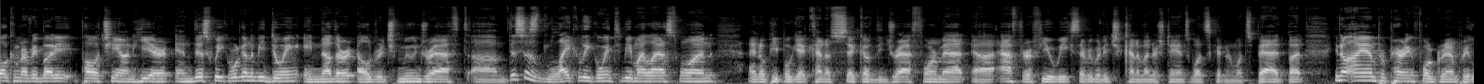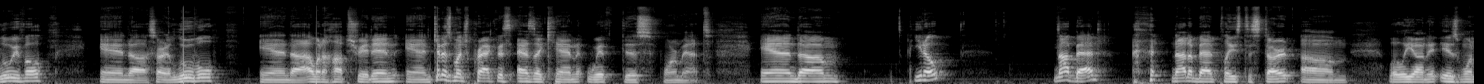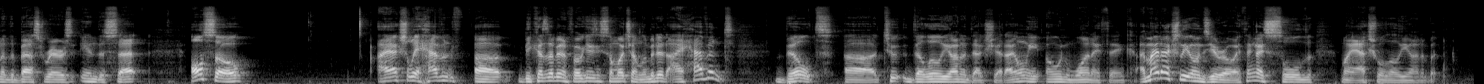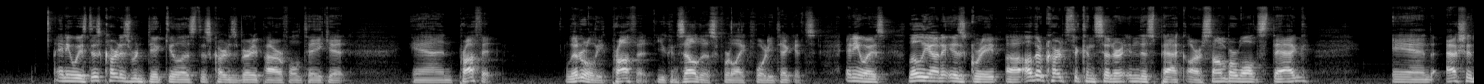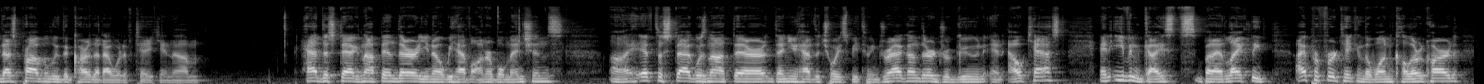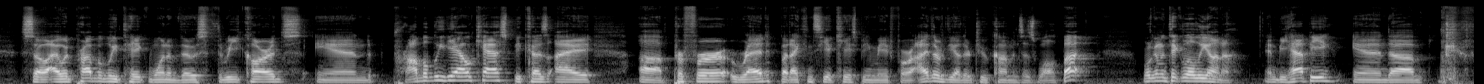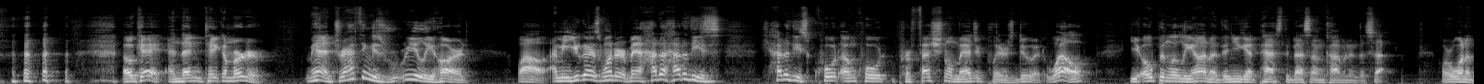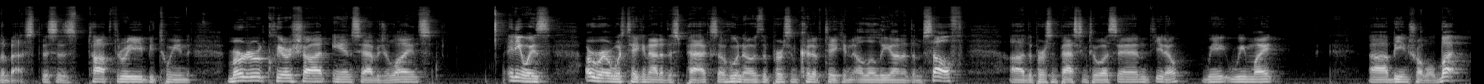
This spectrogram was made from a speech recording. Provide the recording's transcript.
Welcome everybody, Paul Cheon here, and this week we're going to be doing another Eldritch Moon draft. Um, this is likely going to be my last one. I know people get kind of sick of the draft format. Uh, after a few weeks, everybody kind of understands what's good and what's bad, but you know, I am preparing for Grand Prix Louisville, and uh, sorry, Louisville, and uh, I want to hop straight in and get as much practice as I can with this format. And, um, you know, not bad. not a bad place to start. Um, Liliana is one of the best rares in the set. Also, I actually haven't, uh, because I've been focusing so much on limited, I haven't built uh, to the Liliana decks yet. I only own one, I think. I might actually own zero. I think I sold my actual Liliana, but anyways, this card is ridiculous. This card is very powerful. Take it and profit. Literally, profit. You can sell this for like 40 tickets. Anyways, Liliana is great. Uh, other cards to consider in this pack are Somberwald Stag, and actually, that's probably the card that I would have taken. Um, had the stag not been there, you know, we have honorable mentions. Uh, if the stag was not there, then you have the choice between Dragonder, Dragoon, and Outcast, and even Geists. But I likely, I prefer taking the one color card, so I would probably take one of those three cards and probably the Outcast because I uh, prefer red, but I can see a case being made for either of the other two commons as well. But we're gonna take Liliana and be happy and um, okay and then take a murder. Man drafting is really hard. Wow. I mean you guys wonder man how do, how do these how do these quote unquote professional magic players do it? Well you open liliana then you get past the best uncommon in the set or one of the best. This is top three between murder clear shot and savage alliance. Anyways a rare was taken out of this pack so who knows? The person could have taken a liliana themselves uh, the person passing to us and you know we we might uh, be in trouble. But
